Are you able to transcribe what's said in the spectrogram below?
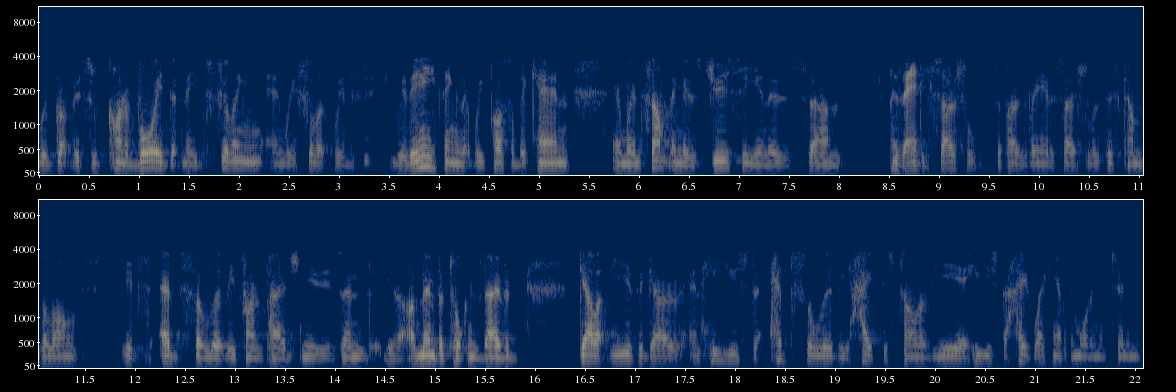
we've got this kind of void that needs filling, and we fill it with with anything that we possibly can. And when something as juicy and as um, as antisocial, supposedly antisocial as this comes along, it's absolutely front page news. And you know, I remember talking to David Gallop years ago, and he used to absolutely hate this time of year. He used to hate waking up in the morning and turning his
